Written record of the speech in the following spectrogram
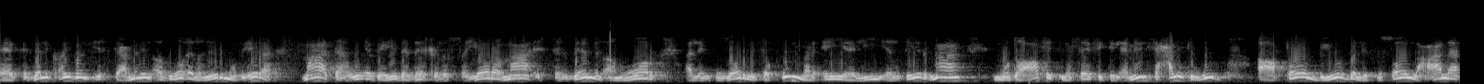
آه كذلك أيضا استعمال الأضواء الغير مبهرة مع تهوية جيده داخل السيارة مع استخدام الأنوار الانتظار لتكون مرئية للغير مع مضاعفة مسافة الأمان في حالة وجود أعطال بيرضى الاتصال على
